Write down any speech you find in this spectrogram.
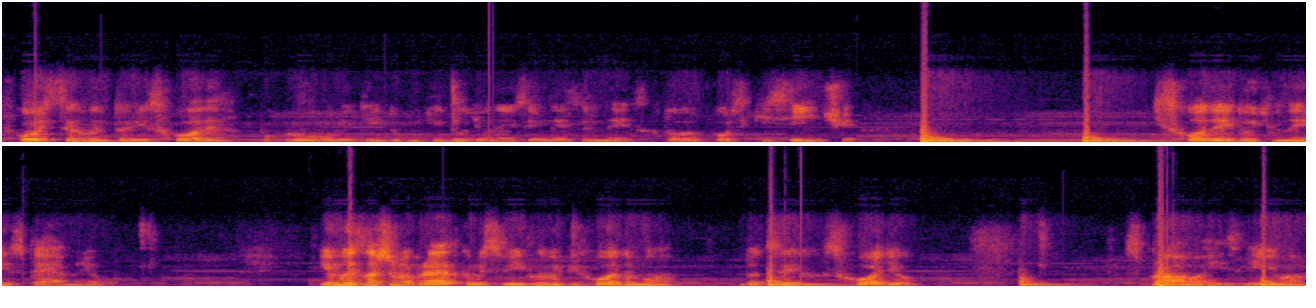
В когось це гвинтові сходи по кругу, які йдуть, йдуть вниз і вниз і вниз. Хто в когось якісь інші. Ті сходи йдуть вниз темряву. І ми з нашими предками світлими підходимо до цих сходів справа і зліва,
